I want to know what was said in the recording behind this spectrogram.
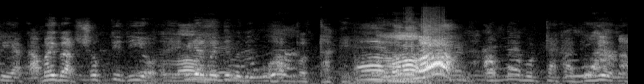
টাকা কামাইবার শক্তি দিও। এর মধ্যে মুহাব্বত থাকে। আল্লাহ। আল্লাহ, আমরা এমন টাকা দিও না।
